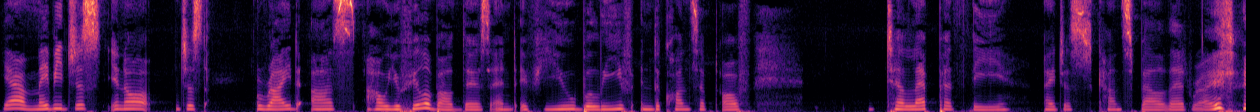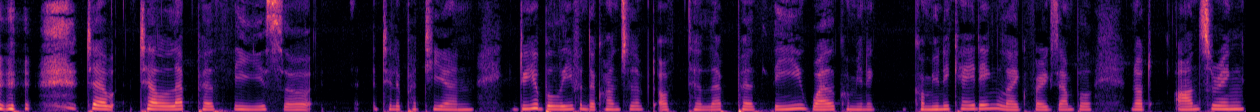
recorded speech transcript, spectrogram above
yeah maybe just you know just write us how you feel about this and if you believe in the concept of telepathy I just can't spell that right. Tel- telepathy, so telepathian. Do you believe in the concept of telepathy while communi- communicating? Like, for example, not answering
